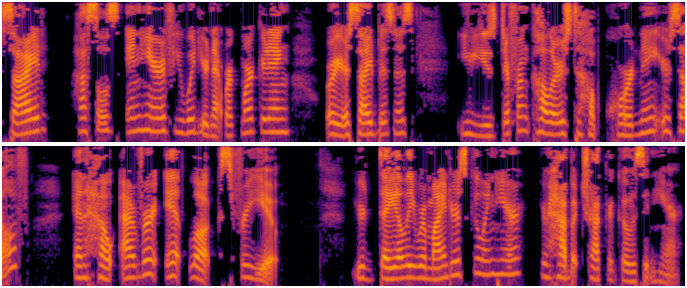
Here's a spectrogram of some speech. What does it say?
side hustles in here, if you would, your network marketing or your side business. You use different colors to help coordinate yourself and however it looks for you. Your daily reminders go in here, your habit tracker goes in here.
